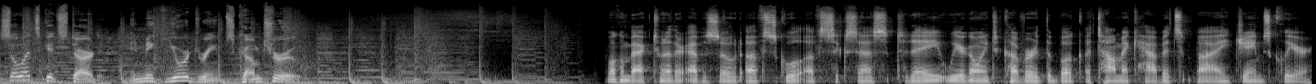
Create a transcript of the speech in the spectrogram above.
So let's get started and make your dreams come true. Welcome back to another episode of School of Success. Today we are going to cover the book Atomic Habits by James Clear.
